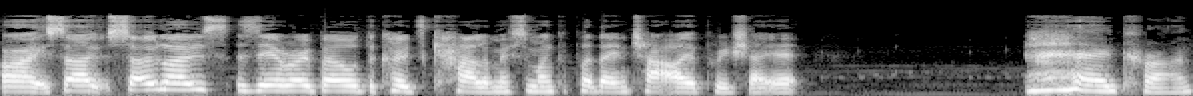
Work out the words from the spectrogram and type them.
All right, so solos zero build. The code's Callum. If someone could put that in chat, I appreciate it. Cran.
